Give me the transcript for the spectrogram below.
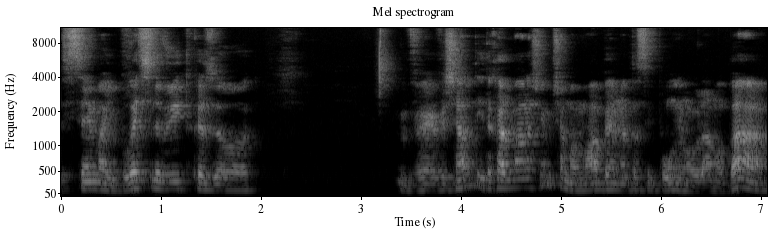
סמי ברסלבית כזאת, ושאלתי את אחד מהאנשים שם מה באמת הסיפור עם העולם הבא,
